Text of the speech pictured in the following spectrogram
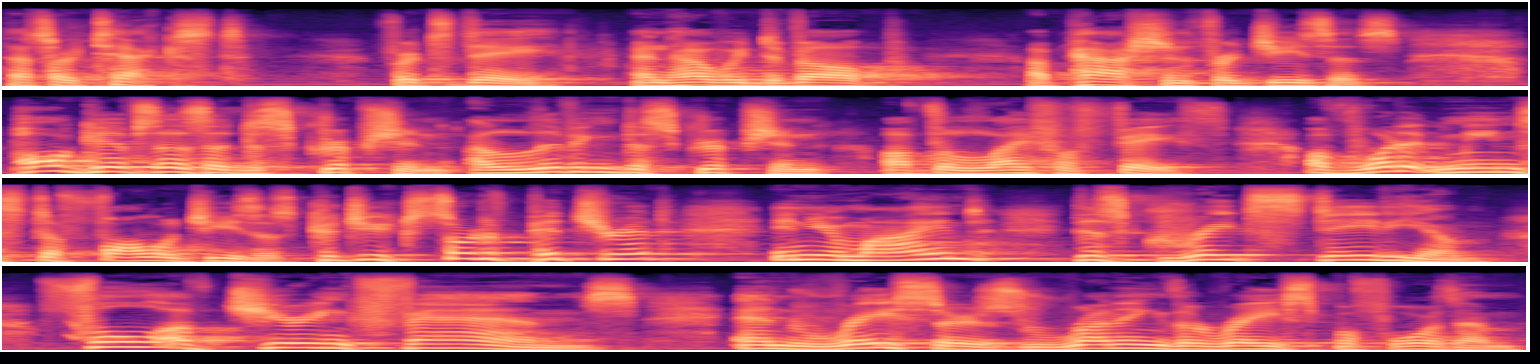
That's our text for today and how we develop a passion for Jesus. Paul gives us a description, a living description of the life of faith, of what it means to follow Jesus. Could you sort of picture it in your mind? This great stadium full of cheering fans and racers running the race before them.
